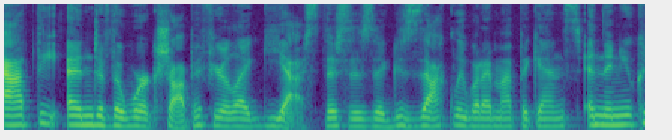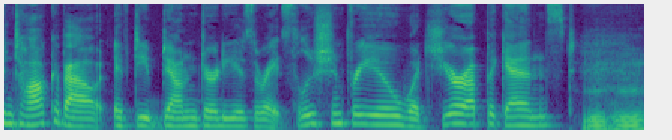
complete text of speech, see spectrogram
at the end of the workshop if you're like yes this is exactly what i'm up against and then you can talk about if deep down dirty is the right solution for you what you're up against mm-hmm.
